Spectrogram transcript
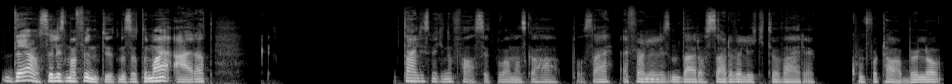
det jeg også liksom har funnet ut med 17. mai, er at det er liksom ikke noe fasit på hva man skal ha på seg. Jeg føler Mm. liksom der også er det veldig viktig å være komfortabel og,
